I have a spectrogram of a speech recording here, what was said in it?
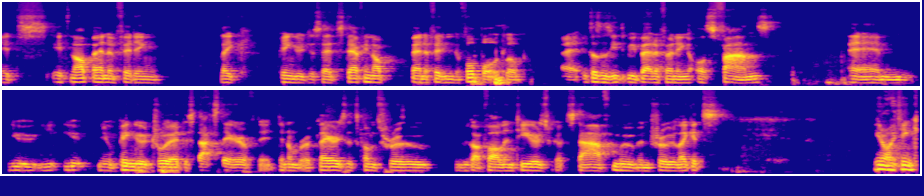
It's it's not benefiting, like Pingu just said, it's definitely not benefiting the football club uh, it doesn't seem to be benefiting us fans. Um, you, you, you, you know, Pingu threw out the stats there of the, the number of players that's come through. We've got volunteers, we've got staff moving through. Like it's, you know, I think,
